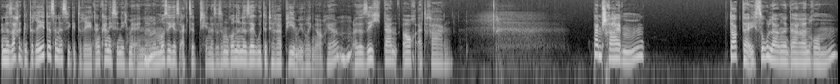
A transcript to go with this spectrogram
Wenn eine Sache gedreht ist, dann ist sie gedreht, dann kann ich sie nicht mehr ändern. Mhm. Dann muss ich es akzeptieren. Das ist im Grunde eine sehr gute Therapie im Übrigen auch, ja. Mhm. Also sich dann auch ertragen. Beim Schreiben dokter ich so lange daran rum,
